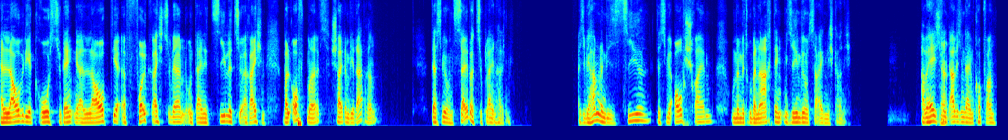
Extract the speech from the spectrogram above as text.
Erlaube dir groß zu denken, erlaub dir erfolgreich zu werden und deine Ziele zu erreichen. Weil oftmals scheitern wir daran, dass wir uns selber zu klein halten. Also wir haben dann dieses Ziel, das wir aufschreiben und wenn wir drüber nachdenken, sehen wir uns da eigentlich gar nicht. Aber hey, es fängt ja. alles in deinem Kopf an.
